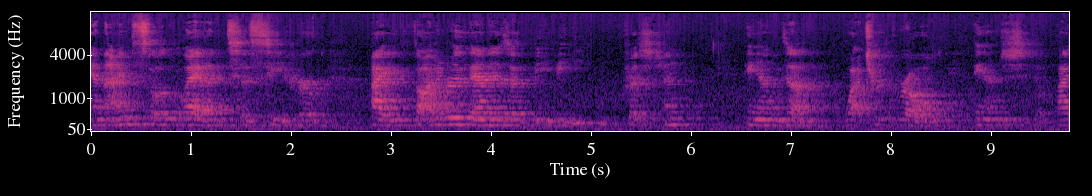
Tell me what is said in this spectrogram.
and I'm so glad to see her. I thought of her then as a baby Christian, and uh, watch her grow. And she, I,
